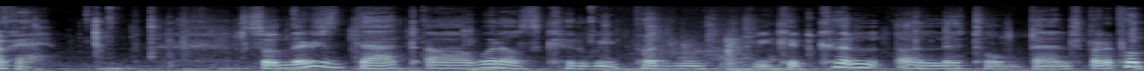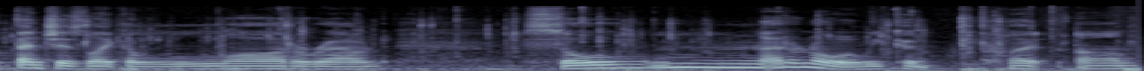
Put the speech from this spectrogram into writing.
Okay. So there's that uh, what else could we put? We could cut a little bench but I put benches like a lot around. So mm, I don't know what we could put um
